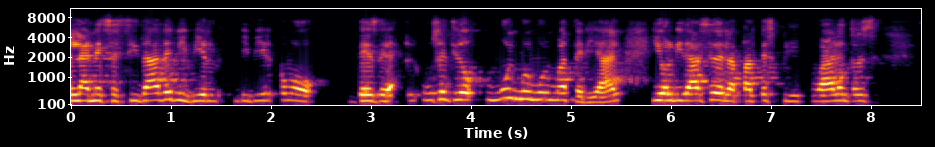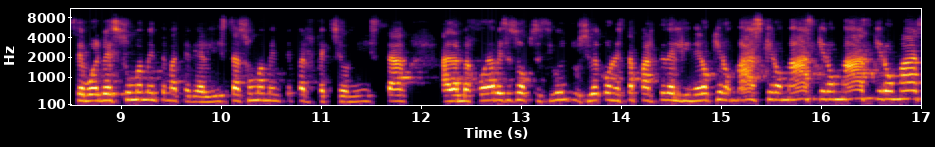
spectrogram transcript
la necesidad de vivir, vivir como desde un sentido muy, muy, muy material y olvidarse de la parte espiritual. Entonces se vuelve sumamente materialista, sumamente perfeccionista, a lo mejor a veces obsesivo inclusive con esta parte del dinero, quiero más, quiero más, quiero más, quiero más.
